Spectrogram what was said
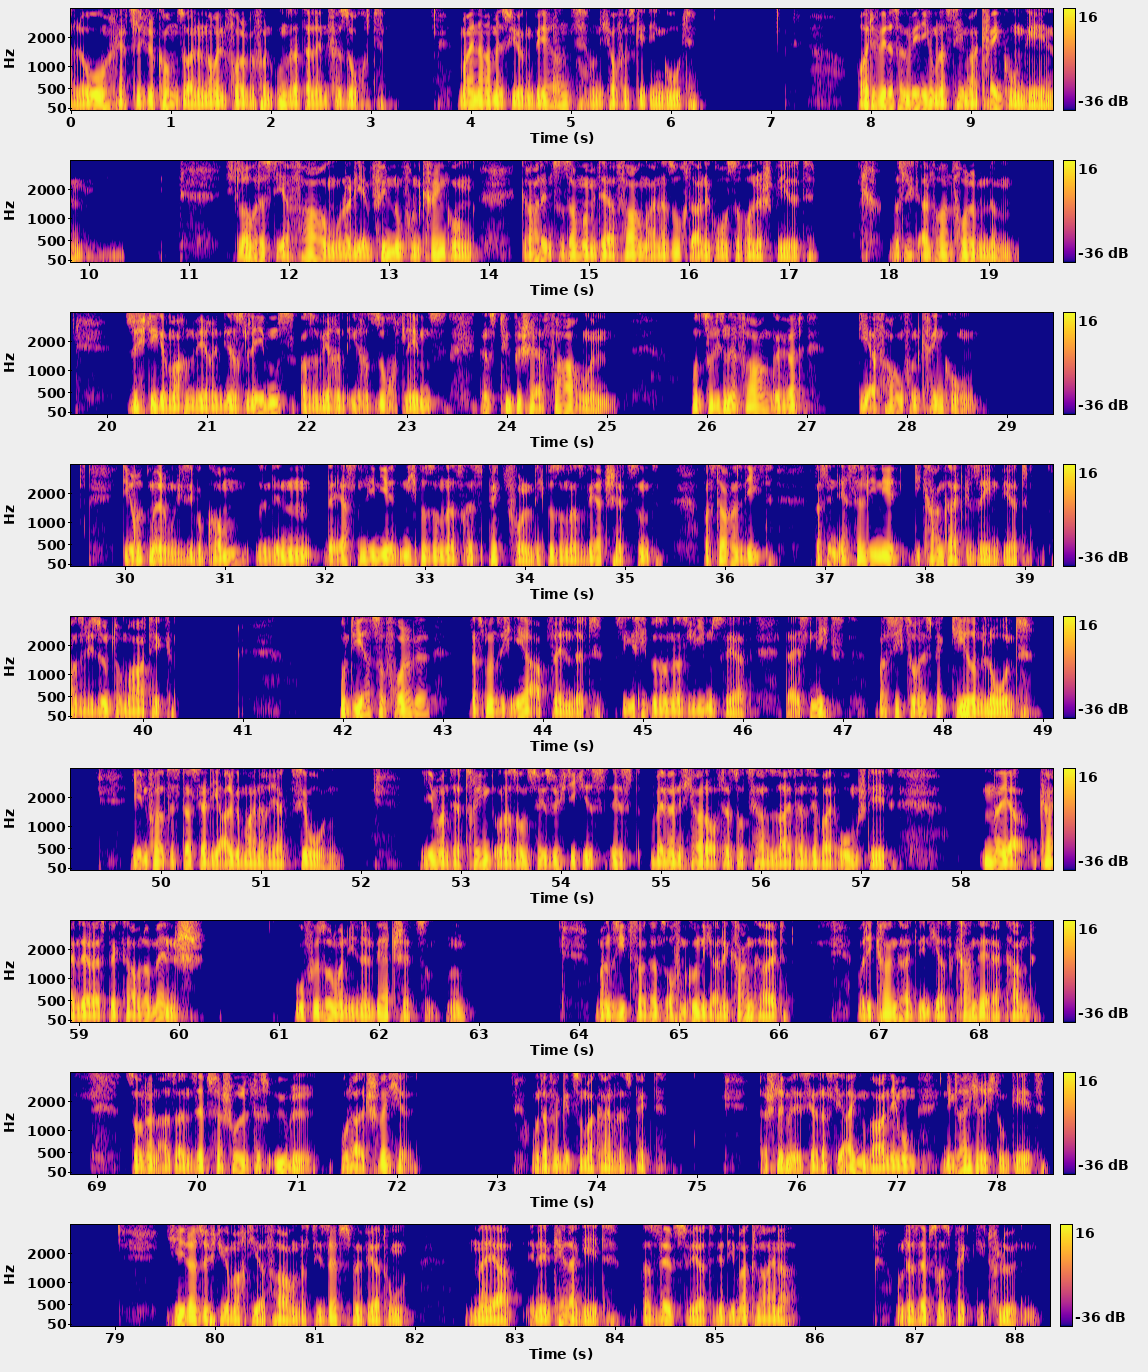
Hallo, herzlich willkommen zu einer neuen Folge von Unser Talent für Sucht. Mein Name ist Jürgen Behrendt und ich hoffe, es geht Ihnen gut. Heute wird es ein wenig um das Thema Kränkung gehen. Ich glaube, dass die Erfahrung oder die Empfindung von Kränkung gerade im Zusammenhang mit der Erfahrung einer Sucht eine große Rolle spielt. Und das liegt einfach an Folgendem. Süchtige machen während ihres Lebens, also während ihres Suchtlebens, ganz typische Erfahrungen. Und zu diesen Erfahrungen gehört die Erfahrung von Kränkung. Die Rückmeldungen, die sie bekommen, sind in der ersten Linie nicht besonders respektvoll, nicht besonders wertschätzend, was daran liegt, dass in erster Linie die Krankheit gesehen wird, also die Symptomatik. Und die hat zur Folge, dass man sich eher abwendet. Sie ist nicht besonders liebenswert. Da ist nichts, was sich zu respektieren lohnt. Jedenfalls ist das ja die allgemeine Reaktion. Jemand, der trinkt oder sonst wie süchtig ist, ist, wenn er nicht gerade auf der sozialen Leiter sehr weit oben steht, naja, kein sehr respektabler Mensch. Wofür soll man ihn denn wertschätzen? Ne? Man sieht zwar ganz offenkundig eine Krankheit, aber die Krankheit wird nicht als Krankheit erkannt, sondern als ein selbstverschuldetes Übel oder als Schwäche. Und dafür gibt's nun mal keinen Respekt. Das Schlimme ist ja, dass die Eigenwahrnehmung in die gleiche Richtung geht. Jeder Süchtige macht die Erfahrung, dass die Selbstbewertung, naja, in den Keller geht. Das Selbstwert wird immer kleiner und der Selbstrespekt geht flöten.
